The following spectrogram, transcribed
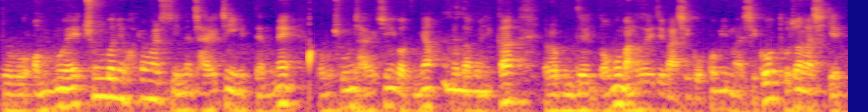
그리고 업무에 충분히 활용할 수 있는 자격증이기 때문에 너무 좋은 자격증이거든요. 그러다 음. 보니까 여러분들 너무 망설이지 마시고 고민 마시고 도전하시길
